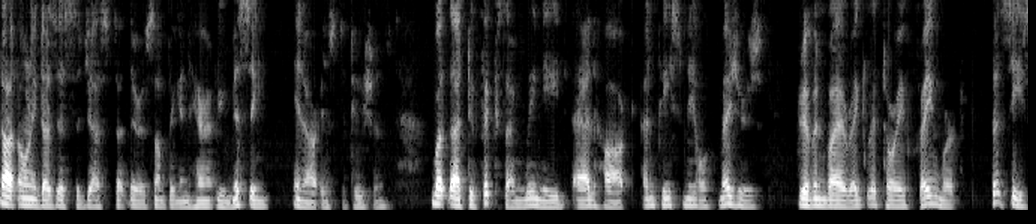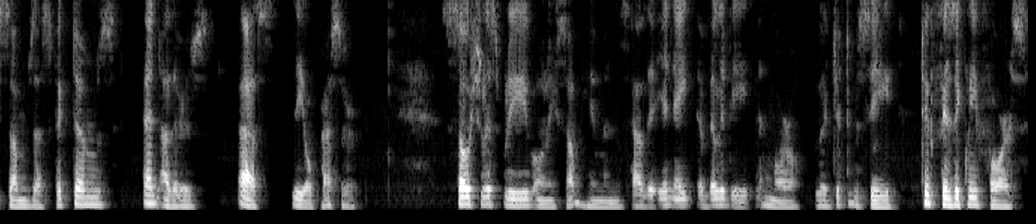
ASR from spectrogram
Not only does this suggest that there is something inherently missing in our institutions, but that to fix them we need ad hoc and piecemeal measures driven by a regulatory framework that sees some as victims and others as the oppressor. Socialists believe only some humans have the innate ability and moral legitimacy to physically force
